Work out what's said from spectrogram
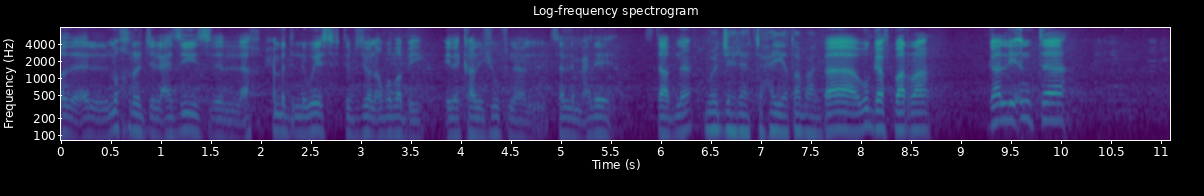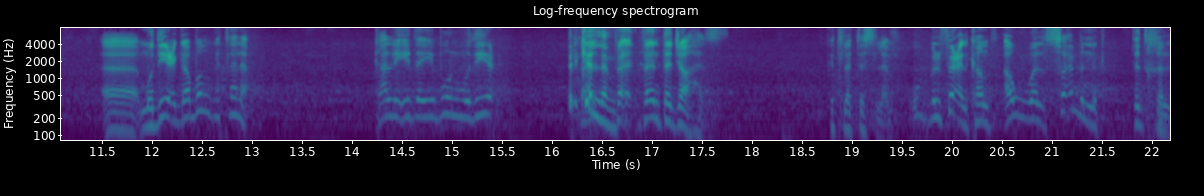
المخرج العزيز الأخ محمد النويس في تلفزيون أبو ظبي إذا كان يشوفنا نسلم عليه أستاذنا. وجه له التحية طبعا. فوقف برا. قال لي أنت آه، مذيع قبل؟ قلت له لا. قال لي إذا يبون مذيع بنكلمك ف- فأنت جاهز. قلت له تسلم. وبالفعل كان أول صعب إنك تدخل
